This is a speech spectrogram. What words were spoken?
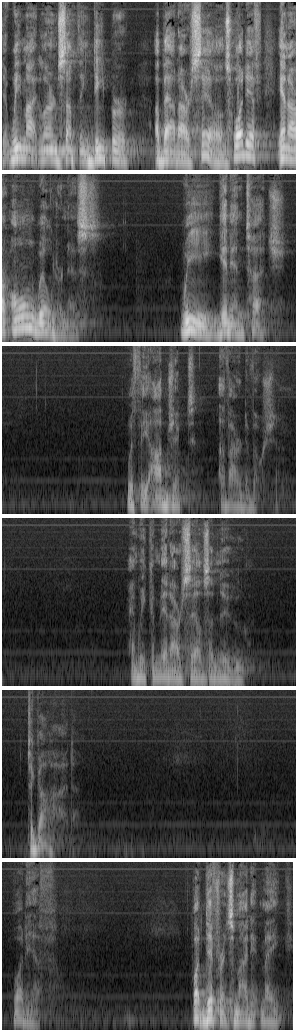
that we might learn something deeper about ourselves? What if in our own wilderness we get in touch with the object of our devotion and we commit ourselves anew to God? What if? What difference might it make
